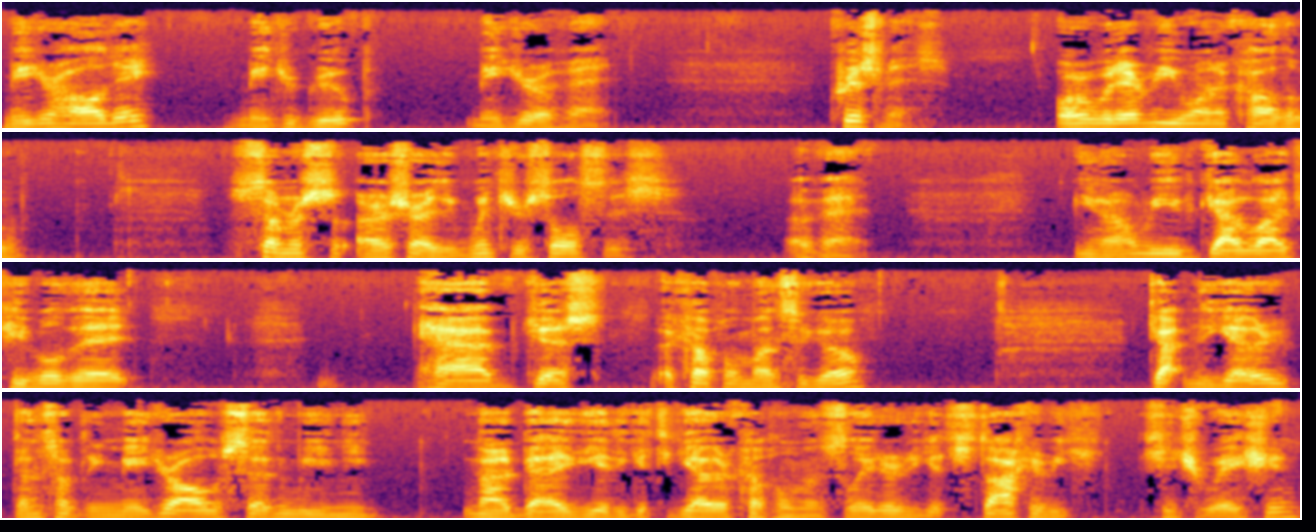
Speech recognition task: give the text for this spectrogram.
Major holiday, major group, major event. Christmas, or whatever you want to call the summer, or sorry, the winter solstice event. You know, we've got a lot of people that have just a couple months ago gotten together, done something major. All of a sudden, we need not a bad idea to get together a couple months later to get stock of each situation.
